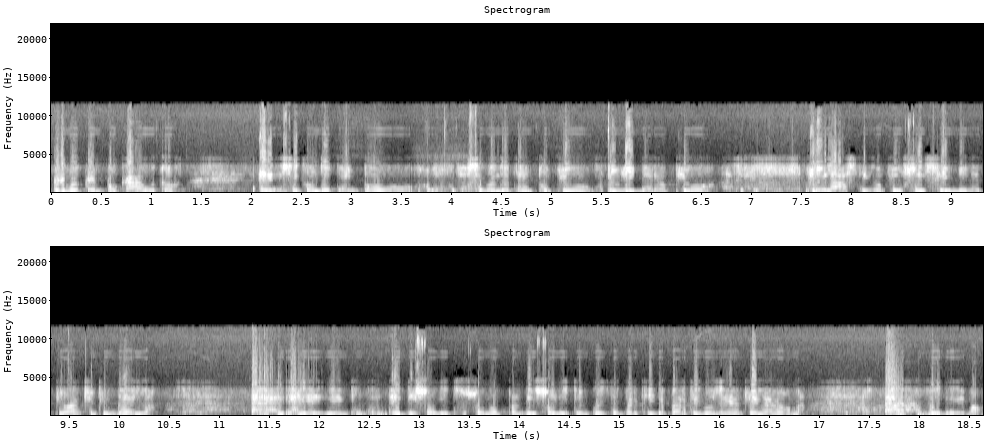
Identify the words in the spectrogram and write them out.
primo tempo cauto e secondo tempo, secondo tempo più, più, libero, più, più elastico, più flessibile, più, anche più bello e, e di, solito sono, di, solito in queste partite parte così anche la Roma. Ah, vedremo,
